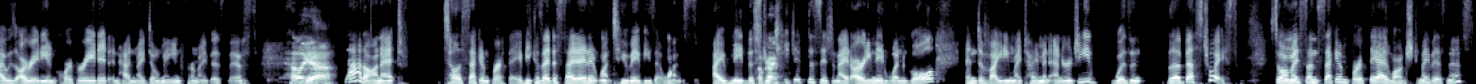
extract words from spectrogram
I was already incorporated and had my domain for my business. Hell yeah. That on it till a second birthday because I decided I didn't want two babies at once. I made the strategic okay. decision. I had already made one goal and dividing my time and energy wasn't the best choice. So on my son's second birthday, I launched my business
